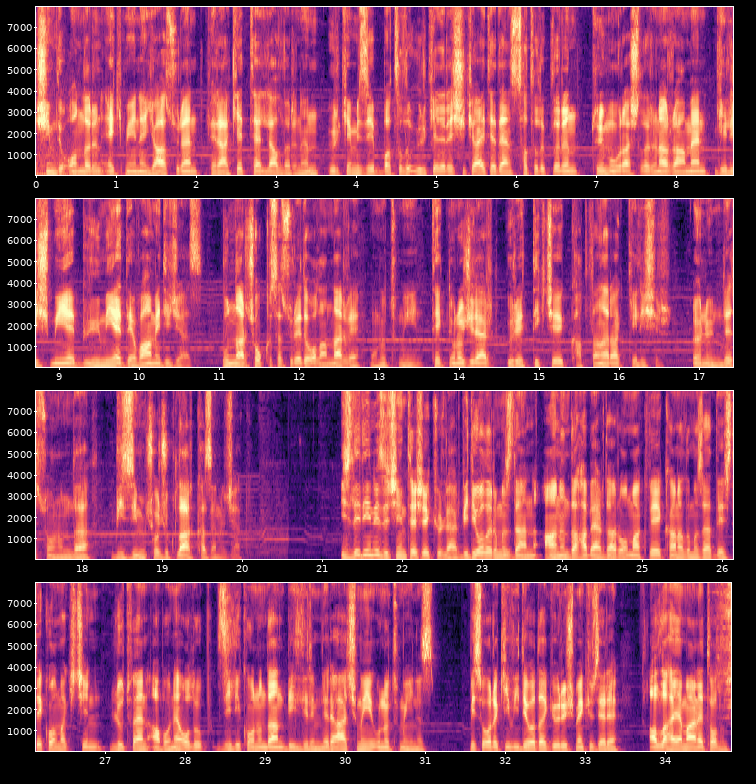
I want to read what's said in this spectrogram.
Şimdi onların ekmeğine yağ süren felaket tellallarının, ülkemizi batılı ülkelere şikayet eden satılıkların tüm uğraşlarına rağmen gelişmeye, büyümeye devam edeceğiz. Bunlar çok kısa sürede olanlar ve unutmayın, teknolojiler ürettikçe katlanarak gelişir. Önünde sonunda bizim çocuklar kazanacak. İzlediğiniz için teşekkürler. Videolarımızdan anında haberdar olmak ve kanalımıza destek olmak için lütfen abone olup zil ikonundan bildirimleri açmayı unutmayınız. Bir sonraki videoda görüşmek üzere. Allah'a emanet olun.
